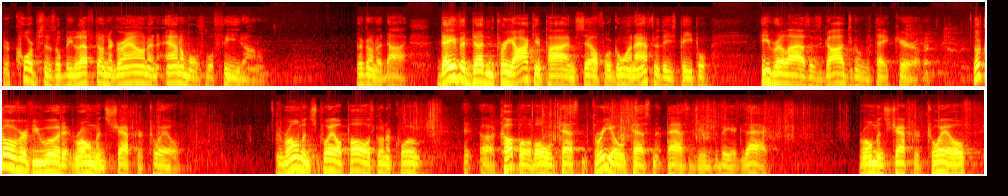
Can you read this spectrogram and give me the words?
Their corpses will be left on the ground and animals will feed on them. They're going to die. David doesn't preoccupy himself with going after these people. He realizes God's going to take care of it. Look over, if you would, at Romans chapter 12. In Romans 12, Paul is going to quote uh, a couple of Old Testament, three Old Testament passages to be exact. Romans chapter 12.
